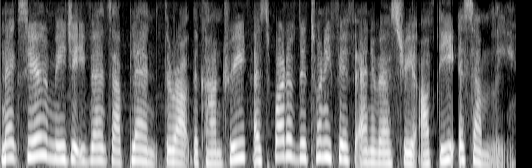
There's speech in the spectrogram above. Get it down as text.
Next year, major events are planned throughout the country as part of the 25th anniversary of the Assembly.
